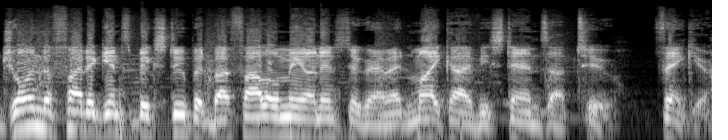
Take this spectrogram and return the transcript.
Join the fight against Big Stupid by following me on Instagram at Mike Ivy Stands Up Too. Thank you.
